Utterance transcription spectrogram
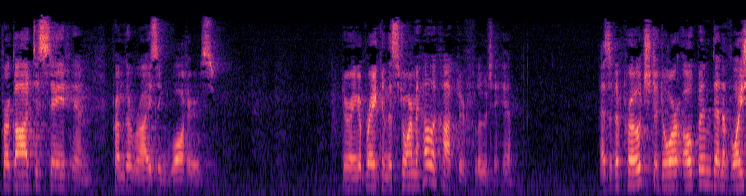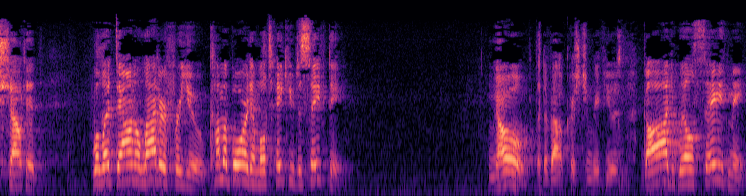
for God to save him from the rising waters. During a break in the storm, a helicopter flew to him. As it approached, a door opened and a voice shouted, We'll let down a ladder for you. Come aboard and we'll take you to safety. No, the devout Christian refused. God will save me.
